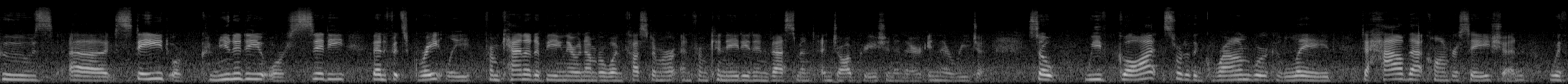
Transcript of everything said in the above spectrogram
whose uh, state or community or city benefits greatly from Canada being their number one customer and from Canadian investment and job creation in their in their region. So we've got sort of the groundwork laid to have that conversation with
